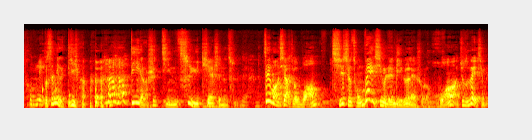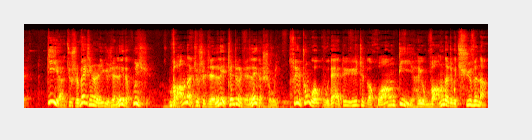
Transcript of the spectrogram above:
统领。不是那个帝啊，帝啊是仅次于天神的存在。再往下叫王。其实从外星人理论来说了，黄啊就是外星人，帝啊就是外星人与人类的混血。王呢，就是人类真正人类的首领，所以中国古代对于这个皇帝还有王的这个区分呢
